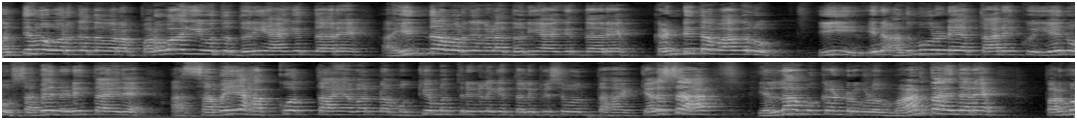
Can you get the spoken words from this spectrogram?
ಮಧ್ಯಮ ವರ್ಗದವರ ಪರವಾಗಿ ಇವತ್ತು ಧ್ವನಿಯಾಗಿದ್ದಾರೆ, ಅಹಿಂದ ವರ್ಗಗಳ ಧ್ವನಿಯಾಗಿದ್ದಾರೆ. ಖಂಡಿತವಾಗಲು ಈ ಇನ್ನು ಹದಿಮೂರನೆಯ ತಾರೀಕು ಏನು ಸಭೆ ನಡೀತಾ ಇದೆ, ಆ ಸಭೆಯ ಹಕ್ಕೊತ್ತಾಯವನ್ನ ಮುಖ್ಯಮಂತ್ರಿಗಳಿಗೆ ತಲುಪಿಸುವಂತಹ ಕೆಲಸ ಎಲ್ಲಾ ಮುಖಂಡರುಗಳು ಮಾಡ್ತಾ ಇದ್ದಾರೆ. ಪರಮ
